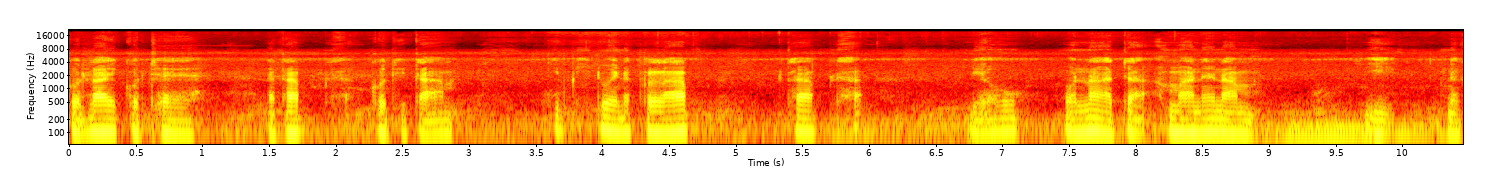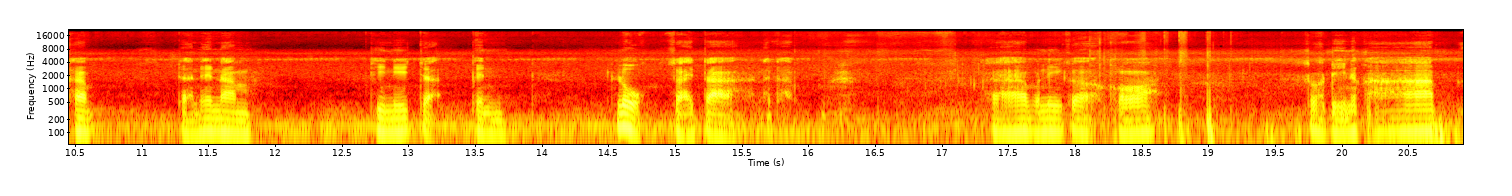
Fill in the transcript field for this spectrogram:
กดไลค์กดแชร์นะครับและกดติดตามคลิปนี้ด้วยนะครับครับและเดี๋ยววันหน้าจะมาแนะนำอีกนะครับ จะแนะนำทีนี้จะเป็นโรคสายตานะครับครับวันนี้ก็ขอ สวัสดีนะครับ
